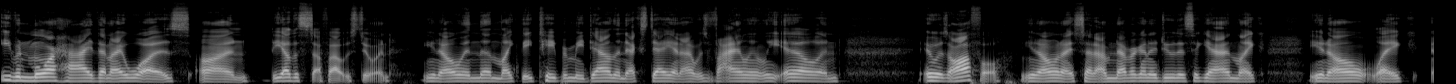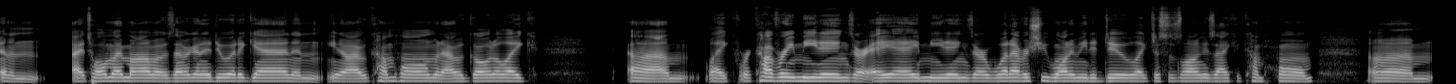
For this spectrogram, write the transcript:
even more high than I was on the other stuff I was doing. You know, and then like they tapered me down the next day, and I was violently ill and it was awful, you know, and I said, I'm never going to do this again. Like, you know, like, and I told my mom I was never going to do it again. And, you know, I would come home and I would go to like, um, like recovery meetings or AA meetings or whatever she wanted me to do, like just as long as I could come home. Um,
